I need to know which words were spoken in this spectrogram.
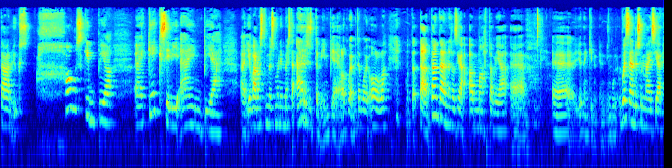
Tämä on yksi hauskimpia, äh, kekseliäimpiä ja varmasti myös monin mielestä ärsyttävimpiä elokuvia, mitä voi olla. Mutta tämä on täynnä sellaisia mahtavia äh, jotenkin niin kuin Wes Anderson-mäisiä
